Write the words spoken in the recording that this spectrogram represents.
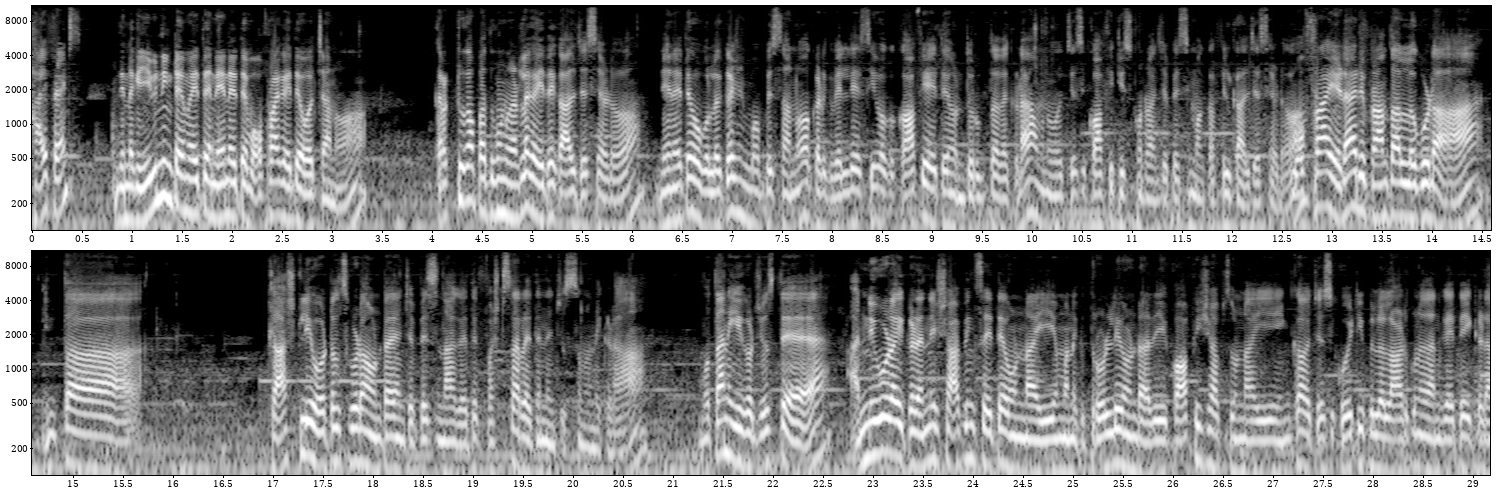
Hi friends నిన్న evening time అయితే నేనైతే వఫ్రాకి అయితే వచ్చాను. కరెక్ట్గా పదకొండు గంటలకు అయితే కాల్ చేశాడు. నేనైతే ఒక లొకేషన్ పంపిస్తాను. అక్కడికి వెళ్ళేసి ఒక కాఫీ అయితే దొరుకుతుంది అక్కడ. నువ్వు వచ్చేసి కాఫీ తీసుకుని అని చెప్పేసి మా కఫీల్ కాల్ చేశాడు. ఒఫ్రా ఎడారి ప్రాంతాల్లో కూడా ఇంత కాస్ట్లీ హోటల్స్ కూడా ఉంటాయని చెప్పేసి నాకైతే ఫస్ట్ సార్ అయితే నేను చూస్తున్నాను ఇక్కడ. మొత్తానికి ఇక్కడ చూస్తే అన్ని కూడా ఇక్కడ అన్ని షాపింగ్స్ అయితే ఉన్నాయి. మనకి త్రొల్లి ఉండాలి కాఫీ షాప్స్ ఉన్నాయి. ఇంకా వచ్చేసి కోటి పిల్లలు ఆడుకునే దానికైతే ఇక్కడ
